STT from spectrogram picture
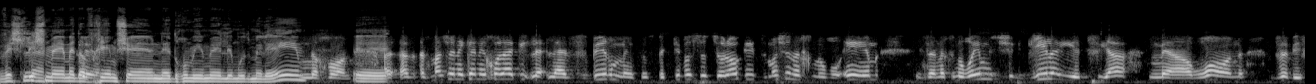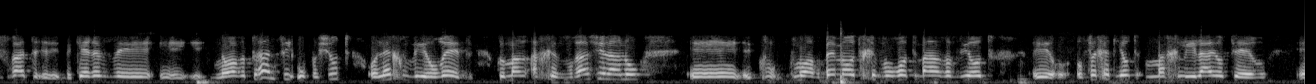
ושליש כן. מהם מדווחים כן. שנעדרו מלימוד מלאים. נכון. אה... אז, אז מה שאני כן יכול להגיד, להסביר מפרספקטיבה סוציולוגית, מה שאנחנו רואים, זה אנחנו רואים שגיל היציאה מהארון, ובפרט אה, בקרב אה, נוער טרנסי, הוא פשוט הולך ויורד. כלומר, החברה שלנו... אה, כמו הרבה מאוד חברות מערביות, אה, הופכת להיות מכלילה יותר. אה,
